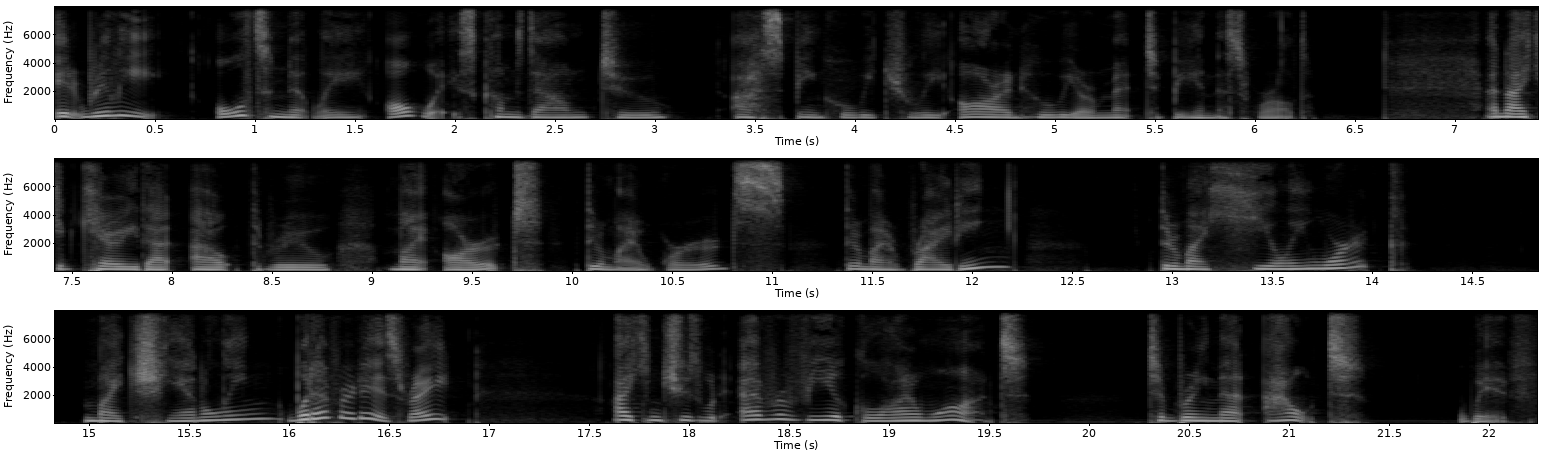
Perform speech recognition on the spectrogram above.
it really ultimately always comes down to us being who we truly are and who we are meant to be in this world. And I could carry that out through my art, through my words, through my writing, through my healing work, my channeling, whatever it is, right? I can choose whatever vehicle I want to bring that out with.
